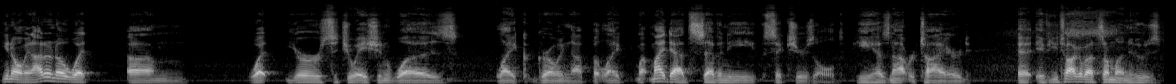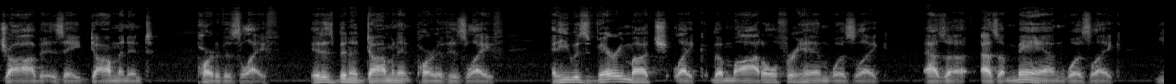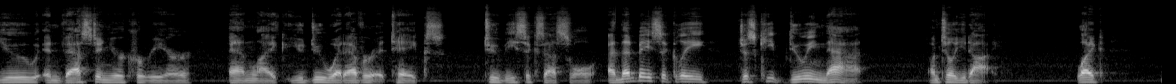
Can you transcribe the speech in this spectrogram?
you know, I mean, I don't know what um, what your situation was like growing up, but like my, my dad's seventy six years old. He has not retired. Uh, if you talk about someone whose job is a dominant part of his life it has been a dominant part of his life. And he was very much like the model for him was like as a as a man was like you invest in your career and like you do whatever it takes to be successful and then basically just keep doing that until you die. Like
